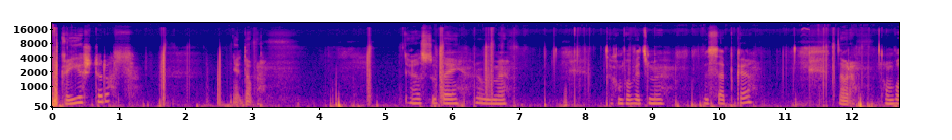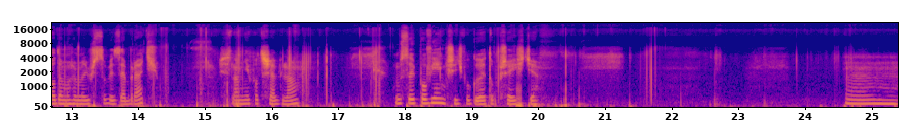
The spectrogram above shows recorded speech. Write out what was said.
Czekaj, jeszcze raz. Nie, dobra. Teraz tutaj robimy taką powiedzmy wysepkę. Dobra, tą wodę możemy już sobie zebrać jest nam niepotrzebna. Muszę sobie powiększyć w ogóle to przejście. Mm.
